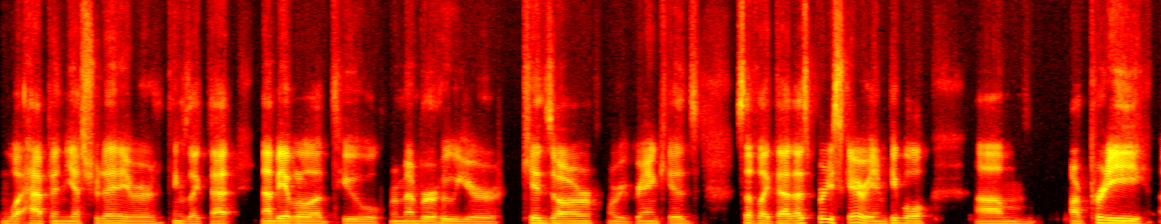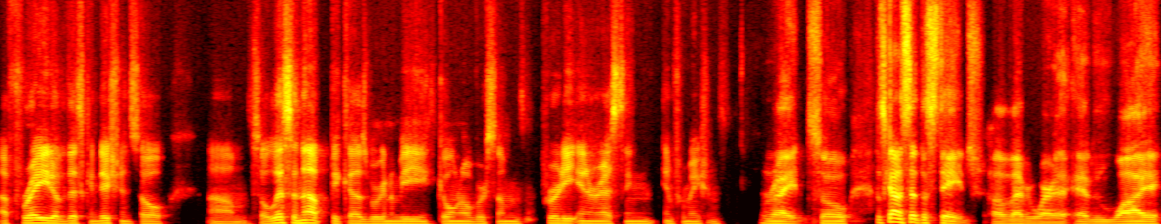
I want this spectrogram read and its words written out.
what happened yesterday or things like that not be able to remember who your kids are or your grandkids stuff like that. That's pretty scary, and people um, are pretty afraid of this condition. So, um, so listen up because we're going to be going over some pretty interesting information. Right. So let's kind of set the stage of everywhere and why.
